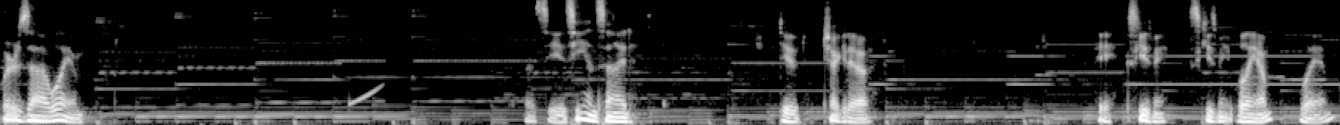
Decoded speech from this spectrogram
Where's uh, William? Let's see, is he inside? Dude, check it out. Hey, excuse me. Excuse me, William. William.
